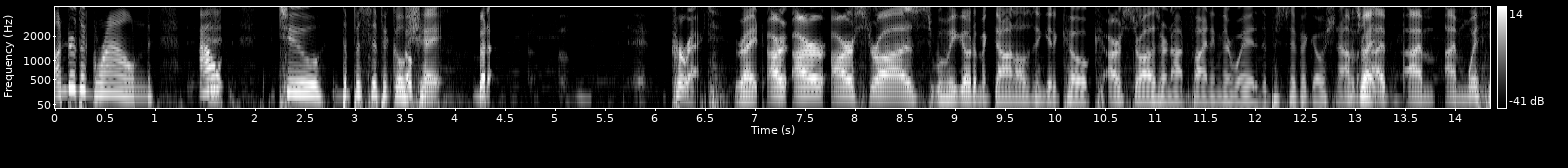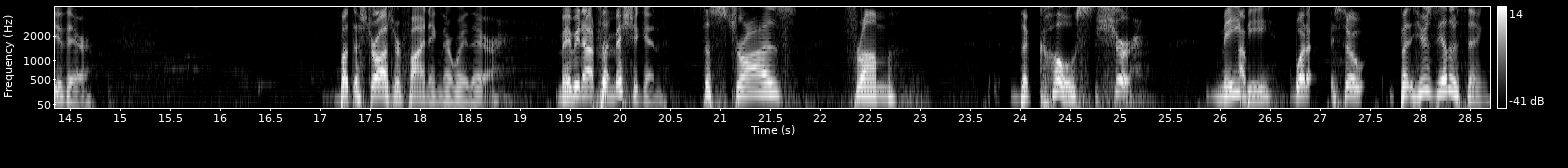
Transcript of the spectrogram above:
under the ground out to the Pacific Ocean. Okay, but uh, correct, right? Our our our straws when we go to McDonald's and get a Coke, our straws are not finding their way to the Pacific Ocean. I'm That's right. I, I'm I'm with you there. But the straws are finding their way there. Maybe not from The- Michigan. the straws from the coast Sure. maybe What so but here's the other thing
